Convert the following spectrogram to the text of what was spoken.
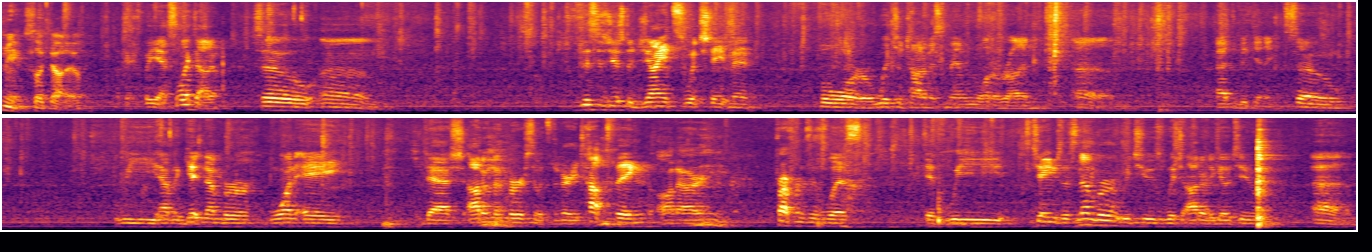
Yeah, select auto. Okay, but yeah, select auto. So, um, this is just a giant switch statement for which autonomous command we want to run um, at the beginning. So, we have a get number 1A dash auto number, so it's the very top thing on our preferences list. If we change this number, we choose which auto to go to. Um,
